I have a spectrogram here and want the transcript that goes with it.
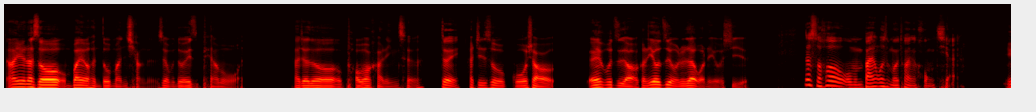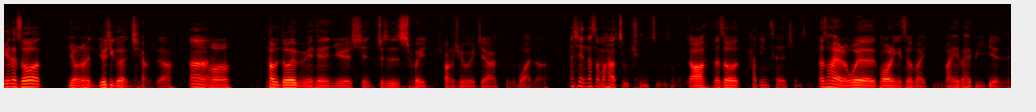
啊，因为那时候我们班有很多蛮强的，所以我们都会一直陪他们玩。他叫做跑跑卡丁车，对，他其实是我国小，哎、不止哦，可能幼稚园我就在玩的游戏。那时候我们班为什么突然红起来啊？因为那时候有人很有几个很强的啊，嗯然嗯，后他们都会每天约线，就是回放学回家玩啊。而且那时候我们还有组群组什么的，对啊，那时候卡丁车的群组。那时候还有人为了跑跑丁车买买一台笔电呢，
